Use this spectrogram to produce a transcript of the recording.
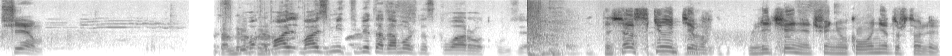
Чем? Андрюха, во- возьми, тебе тогда можно сковородку взять. Да сейчас скинуть тебе лечение, что, ни у кого нету, что ли?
